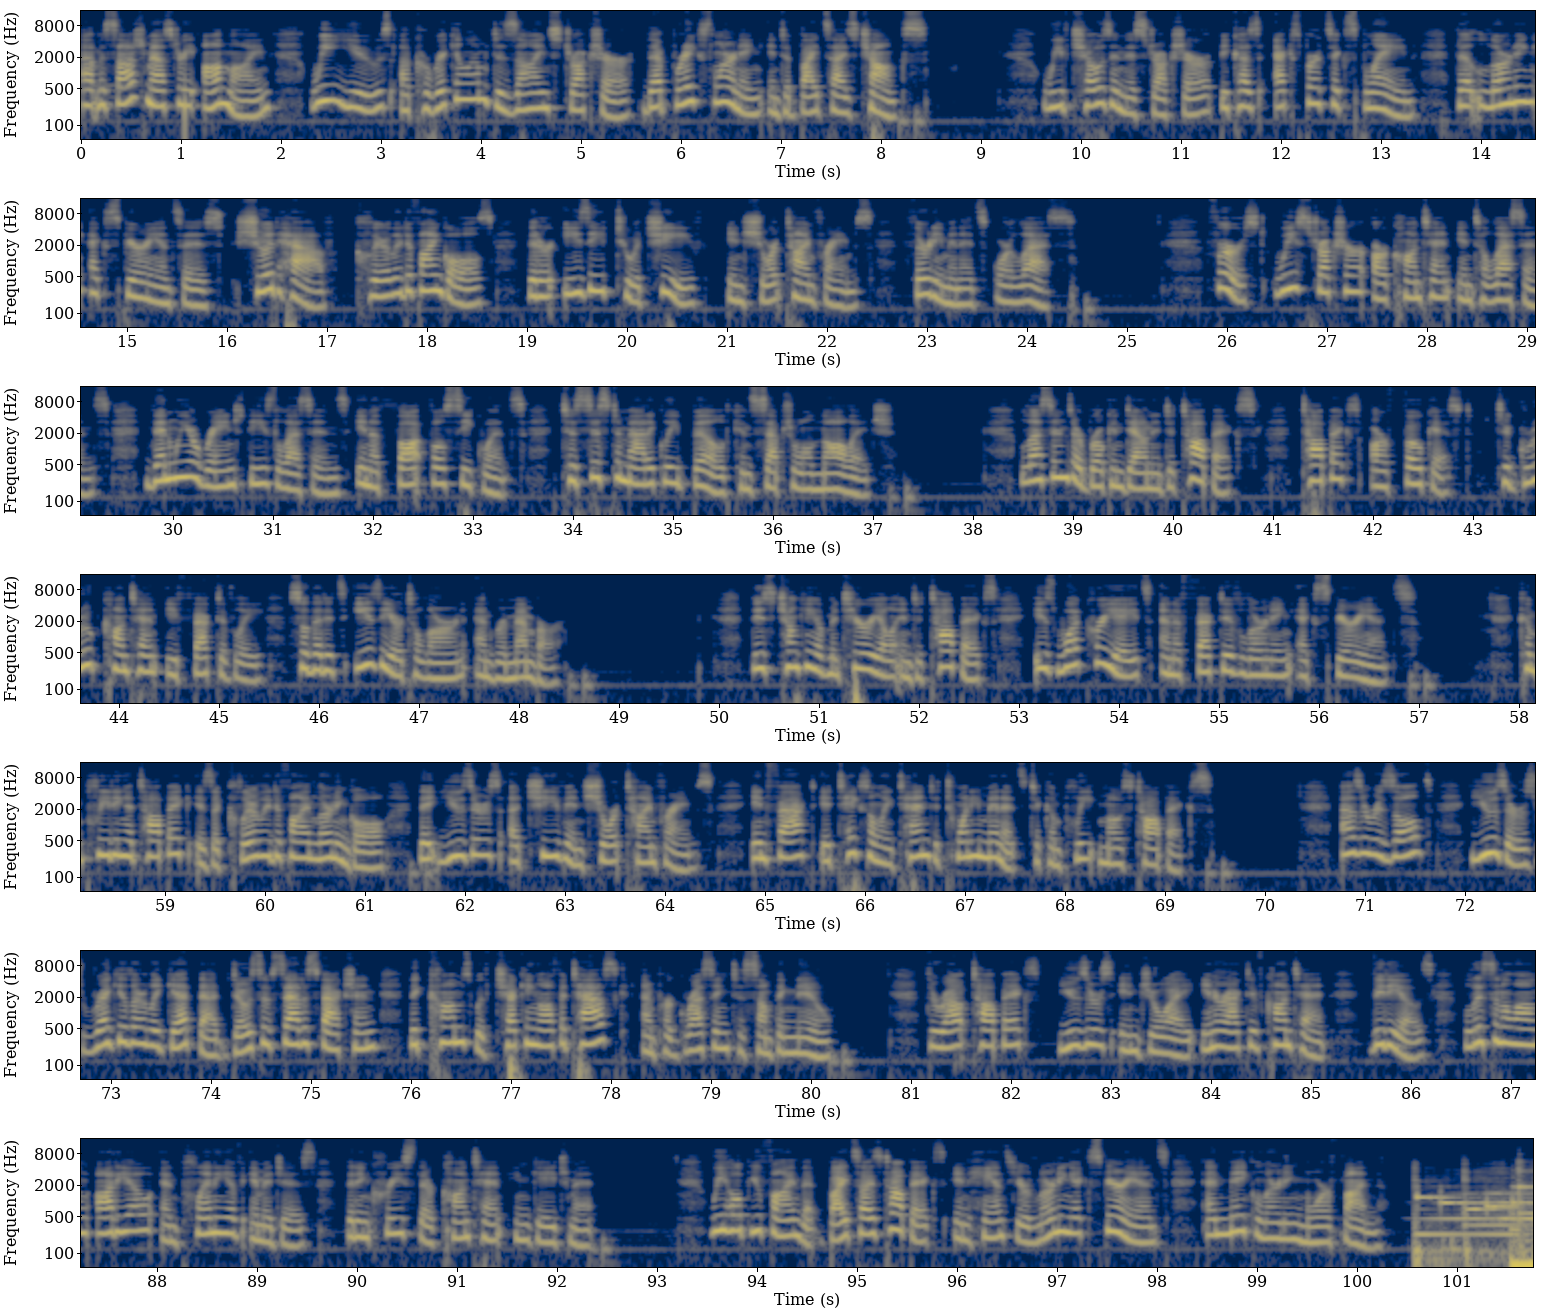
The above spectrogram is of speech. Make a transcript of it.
At Massage Mastery Online, we use a curriculum design structure that breaks learning into bite sized chunks. We've chosen this structure because experts explain that learning experiences should have clearly defined goals that are easy to achieve in short time frames, 30 minutes or less. First, we structure our content into lessons. Then we arrange these lessons in a thoughtful sequence to systematically build conceptual knowledge. Lessons are broken down into topics. Topics are focused to group content effectively so that it's easier to learn and remember. This chunking of material into topics is what creates an effective learning experience. Completing a topic is a clearly defined learning goal that users achieve in short time frames. In fact, it takes only 10 to 20 minutes to complete most topics. As a result, users regularly get that dose of satisfaction that comes with checking off a task and progressing to something new. Throughout topics, users enjoy interactive content, videos, listen along audio, and plenty of images that increase their content engagement. We hope you find that bite sized topics enhance your learning experience and make learning more fun. Música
